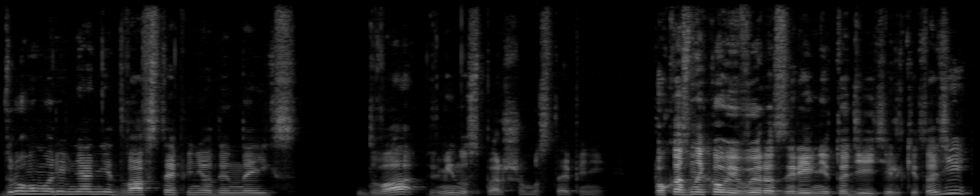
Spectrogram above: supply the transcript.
В другому рівнянні 2 в степені 1 на х, 2 в мінус першому степені. Показникові вирази рівні тоді і тільки тоді,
